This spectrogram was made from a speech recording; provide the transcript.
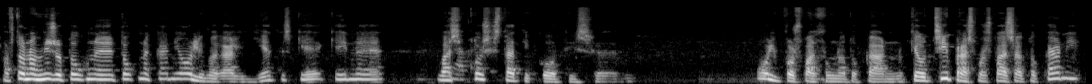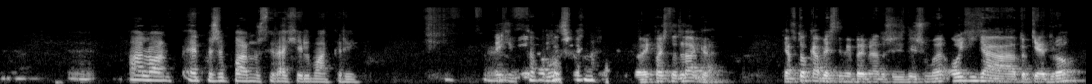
αυτό νομίζω το έχουν, το έχουν κάνει όλοι οι μεγάλοι ηγέτες και, και είναι βασικό συστατικό της. Ε, όλοι προσπαθούν να το κάνουν. Και ο Τσίπρας προσπάθησε να το κάνει, ε, άλλο αν έπαιζε πάνω στη Ράχελ Μακρύ. Έχει βγει έχει πάει στο τράγκα. Και αυτό κάποια στιγμή πρέπει να το συζητήσουμε, όχι για το κέντρο,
